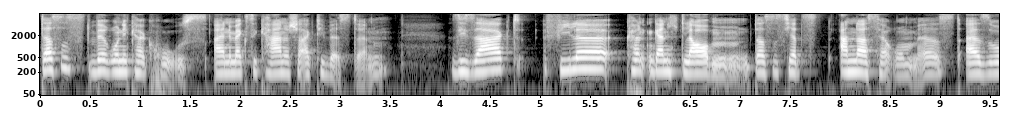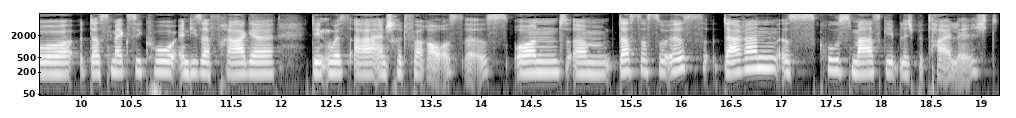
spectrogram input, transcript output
Das ist Veronika Cruz, eine mexikanische Aktivistin. Sie sagt, viele könnten gar nicht glauben, dass es jetzt andersherum ist. Also, dass Mexiko in dieser Frage den USA einen Schritt voraus ist. Und ähm, dass das so ist, daran ist Cruz maßgeblich beteiligt.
